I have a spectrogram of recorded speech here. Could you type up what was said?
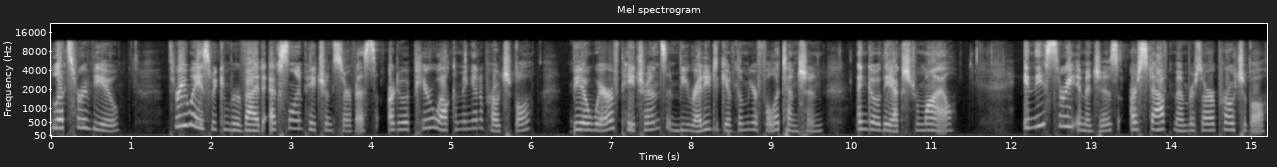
Let's review. Three ways we can provide excellent patron service are to appear welcoming and approachable, be aware of patrons and be ready to give them your full attention, and go the extra mile. In these three images, our staff members are approachable.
